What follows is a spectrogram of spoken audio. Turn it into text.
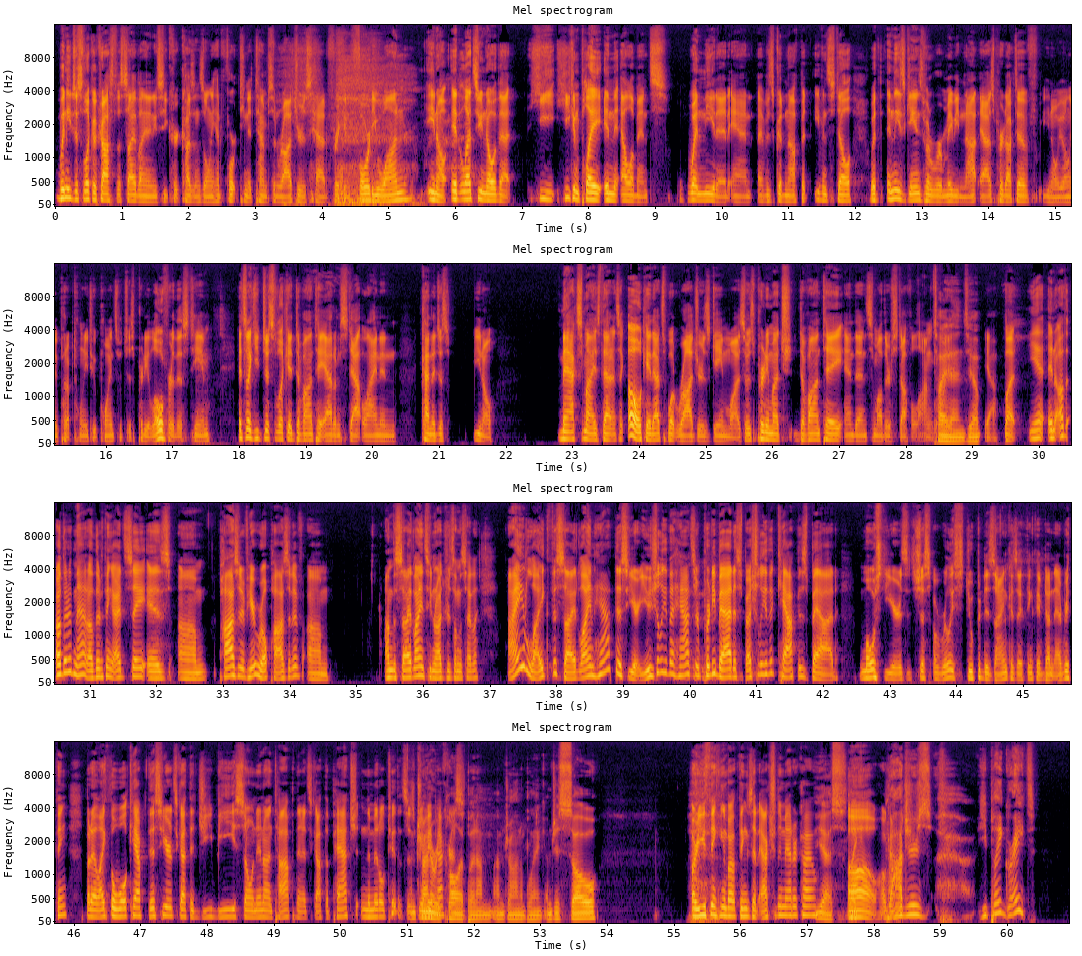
when you just look across the sideline and you see Kirk Cousins only had 14 attempts and Rodgers had freaking 41, you know, it lets you know that he he can play in the elements when needed and it was good enough. But even still, with in these games when we're maybe not as productive, you know, we only put up 22 points, which is pretty low for this team. It's like you just look at Davante Adams' stat line and kind of just you know maximize that. It's like, oh, okay, that's what rodgers game was. It was pretty much Davante and then some other stuff along the Tight ends, yep. Yeah, but yeah, and other, other than that, other thing I'd say is um positive here, real positive. Um, on the sideline, seeing Rodgers on the sideline. I like the sideline hat this year. Usually the hats are pretty bad, especially the cap is bad. Most years it's just a really stupid design because I think they've done everything. But I like the wool cap this year. It's got the GB sewn in on top, and then it's got the patch in the middle too. That says I'm Green trying to Bay recall Packers. it, but I'm I'm drawing a blank. I'm just so Are you thinking about things that actually matter, Kyle? yes. Like, oh, okay. Rodgers, he played great,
